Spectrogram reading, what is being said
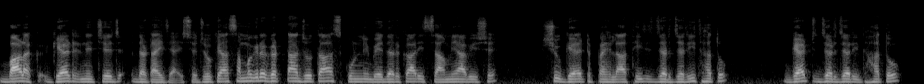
બાળક ગેટ નીચે જ દટાઈ જાય છે. જોકે આ સમગ્ર ઘટના જોતા સ્કૂલની બેદરકારી સામે આવી છે. શું ગેટ પહેલાથી જ જર્જરિત હતો? ગેટ જર્જરિત હતો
